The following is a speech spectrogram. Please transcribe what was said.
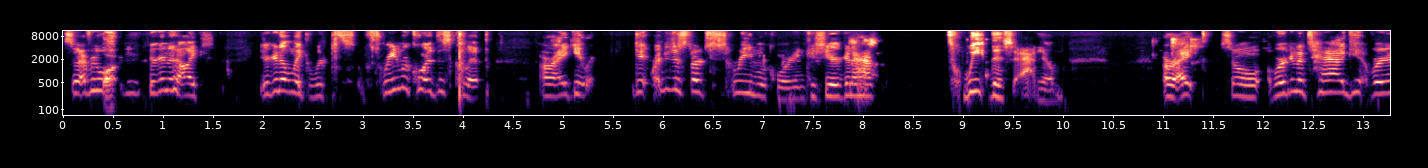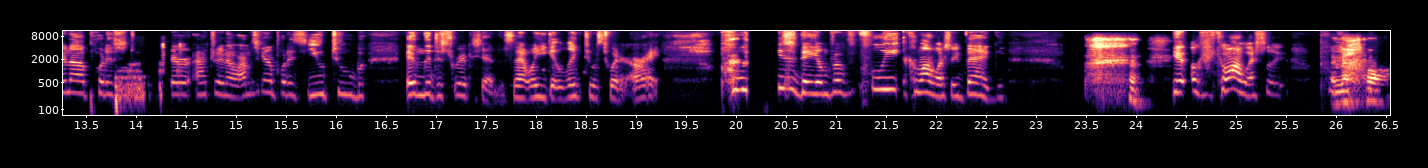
So everyone, What? you're gonna like, you're gonna like re- screen record this clip. All right, get re- get ready to start screen recording because you're gonna have to tweet this at him. All right, so we're gonna tag. We're gonna put his Twitter. Actually, no, I'm just gonna put his YouTube in the description so that way you get linked to his Twitter. All right, please, damn, please, come on, Wesley, beg. Yeah, okay, come on, Wesley. Please, no,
